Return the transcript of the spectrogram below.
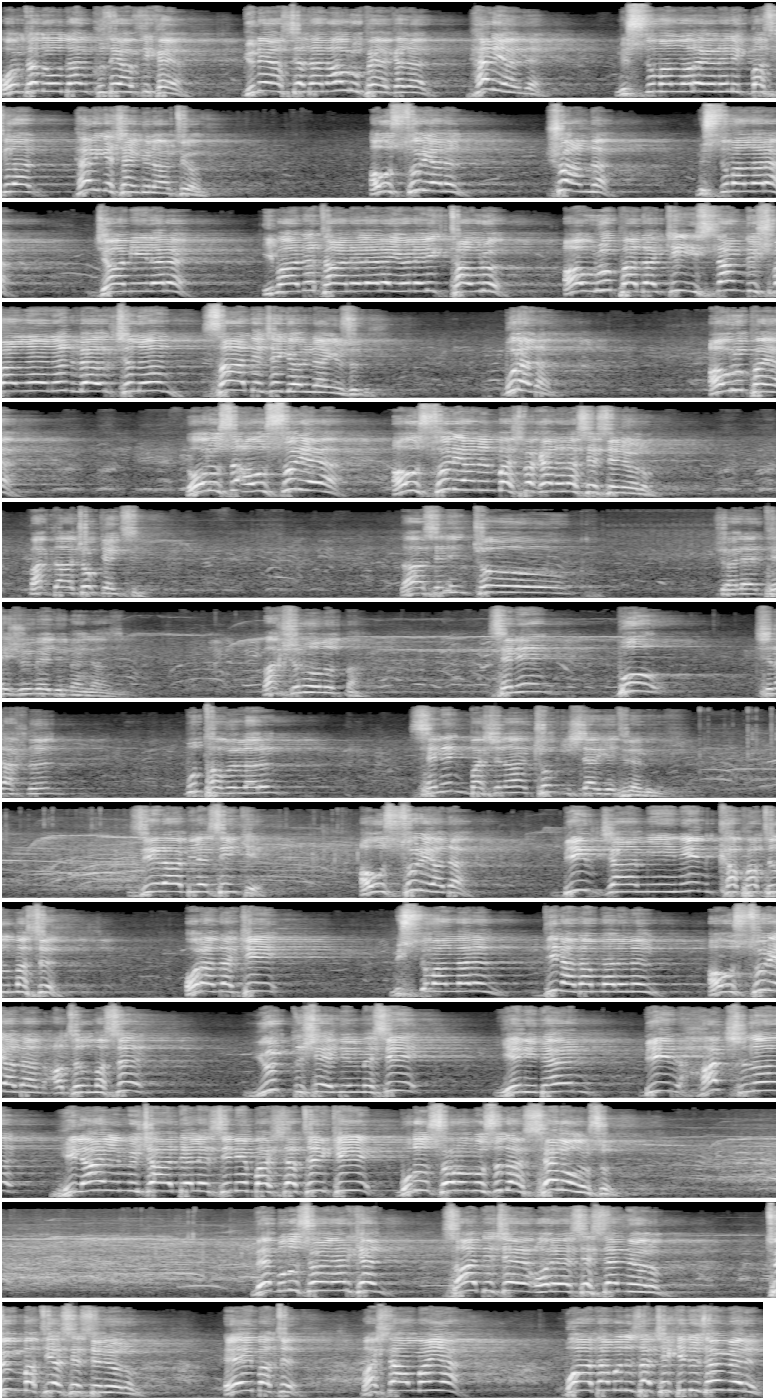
Orta Doğu'dan Kuzey Afrika'ya, Güney Asya'dan Avrupa'ya kadar her yerde Müslümanlara yönelik baskılar her geçen gün artıyor. Avusturya'nın şu anda Müslümanlara, camilere, ibadethanelere yönelik tavrı Avrupa'daki İslam düşmanlığının ve ırkçılığın sadece görünen yüzüdür. Buradan Avrupa'ya doğrusu Avusturya'ya Avusturya'nın başbakanına sesleniyorum. Bak daha çok gençsin. Daha senin çok şöyle tecrübe edilmen lazım. Bak şunu unutma. Senin bu çıraklığın, bu tavırların senin başına çok işler getirebilir. Zira bilesin ki Avusturya'da bir caminin kapatılması oradaki Müslümanların din adamlarının Avusturya'dan atılması yurt dışı edilmesi yeniden bir Haçlı hilal mücadelesini başlatır ki bunun sorumlusu da sen olursun. Ve bunu söylerken sadece oraya seslenmiyorum. Tüm batıya sesleniyorum. Ey batı, başta Almanya, bu adamınıza çeki düzen verin.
